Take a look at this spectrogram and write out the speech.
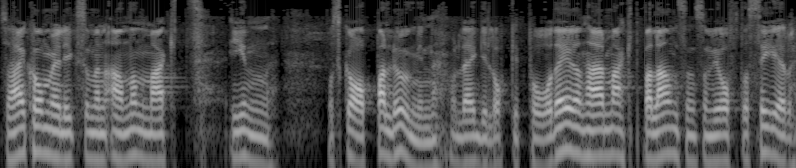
Så här kommer liksom en annan makt in och skapar lugn och lägger locket på. Och det är den här maktbalansen som vi ofta ser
